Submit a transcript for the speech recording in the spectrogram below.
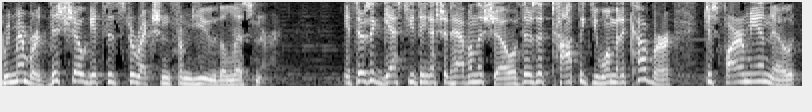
Remember, this show gets its direction from you, the listener. If there's a guest you think I should have on the show, if there's a topic you want me to cover, just fire me a note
